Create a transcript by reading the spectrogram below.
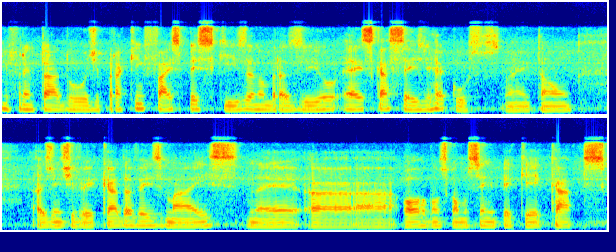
enfrentado hoje para quem faz pesquisa no Brasil é a escassez de recursos. Né? Então, a gente vê cada vez mais né, a, a órgãos como CNPq, CAPES,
